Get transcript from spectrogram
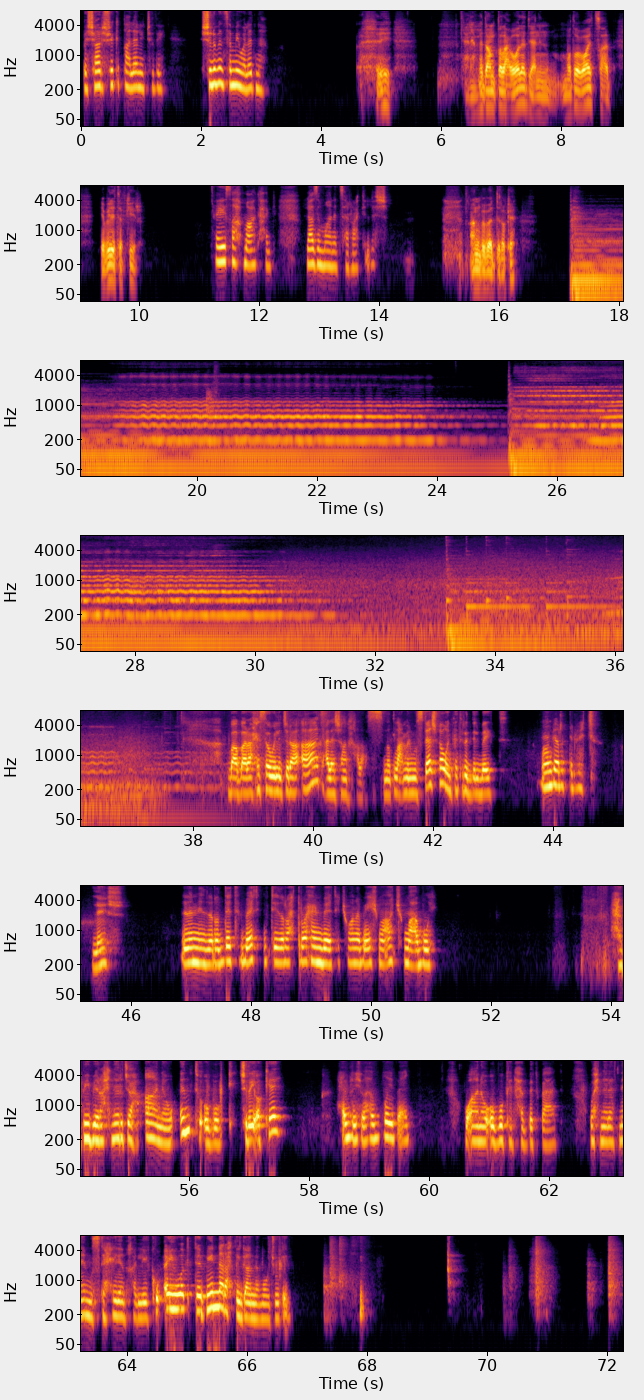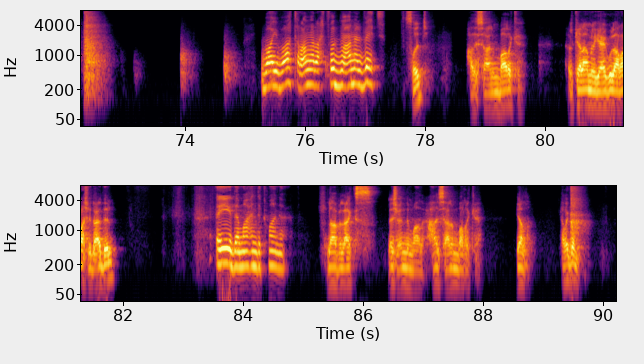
بشار إيش فيك تطالعني كذي؟ شنو بنسمي ولدنا؟ إيه يعني ما دام طلع ولد يعني الموضوع وايد صعب. يبي له تفكير. إي صح معك حق. لازم ما نتسرع كلش. أنا ببدل أوكي؟ بابا راح يسوي الإجراءات علشان خلاص نطلع من المستشفى وأنت ترد البيت. ما أبي أرد البيت. ليش؟ لأني إذا رديت البيت أنت راح تروحين بيتك وأنا بعيش معك ومع أبوي. حبيبي راح نرجع أنا وأنت وأبوك. كذي أوكي؟ أحبك وأحب أبوي بعد؟ وأنا وأبوك نحبك بعد. وإحنا الاثنين مستحيل نخليك. وأي وقت تبينا راح تلقانا موجودين. يبا ترى أنا راح تفض معنا البيت. صدق؟ هذه سالم مباركة الكلام اللي قاعد يقوله راشد عدل؟ أي إذا ما عندك مانع. لا بالعكس. ليش عندي مانع؟ هاي سالم مباركة يلا. يلا قم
